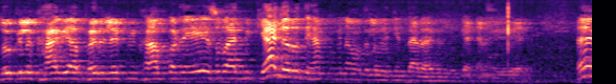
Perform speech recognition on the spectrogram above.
दो किलो खा गया फिर लेट्रिन खराब कर दिया ये सब आदमी क्या ज़रूरत है? बिना मतलब चिंता रह गई क्या करेंगे हैं?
